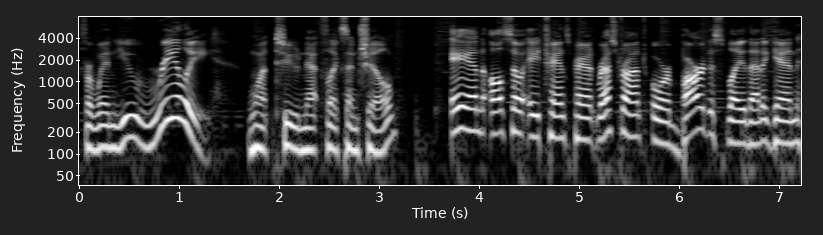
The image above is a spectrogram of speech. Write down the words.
for when you really want to Netflix and chill. And also a transparent restaurant or bar display that again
